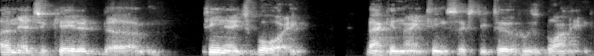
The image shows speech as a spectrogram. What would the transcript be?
uneducated um, teenage boy back in 1962 who's blind.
